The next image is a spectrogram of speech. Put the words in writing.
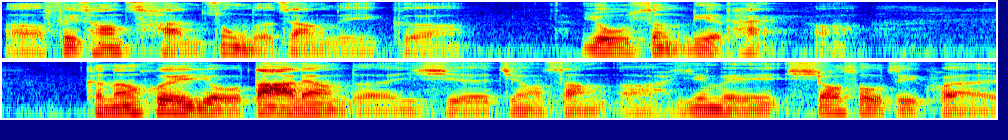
呃非常惨重的这样的一个优胜劣汰啊。可能会有大量的一些经销商啊，因为销售这块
